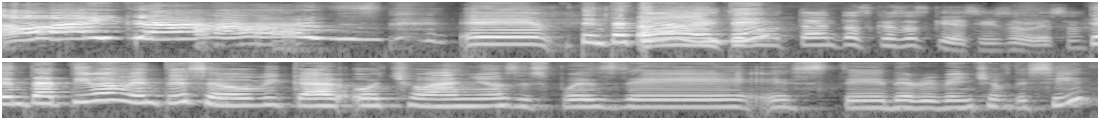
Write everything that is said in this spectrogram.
¡Oh my god! Eh, Ay, tentativamente. tengo tantas cosas que decir sobre eso. Tentativamente se va a ubicar 8 años después de este The Revenge of the Sith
